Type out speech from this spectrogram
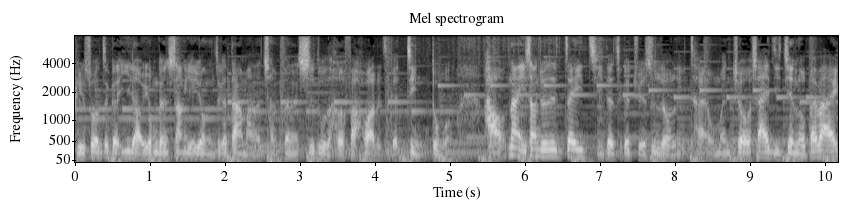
比如说这个医疗用跟商业用的这个大麻的成分适度的合法化的这个进度哦。好，那以上就是这一集的这个爵士琉璃台，我们就下一集见喽，拜拜。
